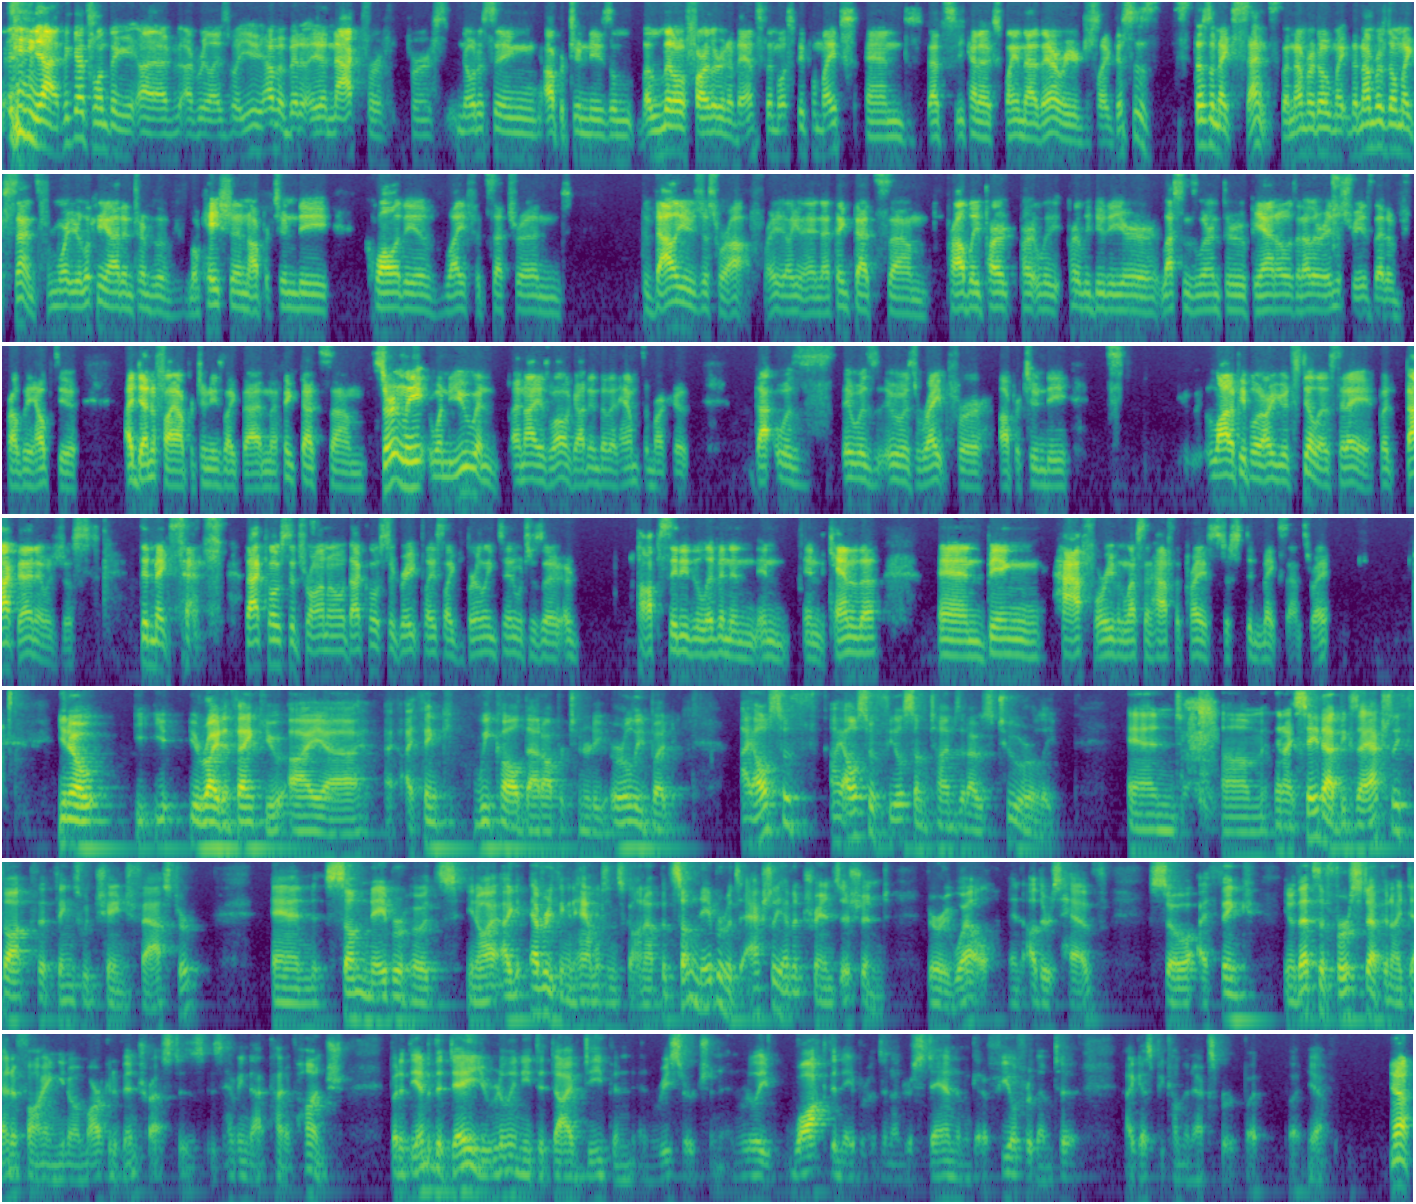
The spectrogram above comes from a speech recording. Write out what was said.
yeah, I think that's one thing I've, I've realized. But you have a bit of a knack for for noticing opportunities a, a, little farther in advance than most people might, and that's you kind of explain that there, where you're just like, this is this doesn't make sense. The number don't make the numbers don't make sense from what you're looking at in terms of location, opportunity, quality of life, etc. And the values just were off, right? And I think that's um, probably part partly partly due to your lessons learned through pianos and other industries that have probably helped you identify opportunities like that. And I think that's um, certainly when you and, and I as well got into the Hamilton market, that was it was it was ripe for opportunity. A lot of people argue it still is today, but back then it was just didn't make sense. That close to Toronto, that close to a great place like Burlington, which is a, a top city to live in, in in in Canada, and being half or even less than half the price just didn't make sense, right? You know, you're right, and thank you. I uh, I think we called that opportunity early, but I also I also feel sometimes that I was too early, and um, and I say that because I actually thought that things would change faster, and some neighborhoods, you know, I, I, everything in Hamilton's gone up, but some neighborhoods actually haven't transitioned very well, and others have. So I think you know that's the first step in identifying you know a market of interest is, is having that kind of hunch. But at the end of the day you really need to dive deep and, and research and, and, really walk the neighborhoods and understand them and get a feel for them to i guess become an expert. But but yeah. Yeah.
